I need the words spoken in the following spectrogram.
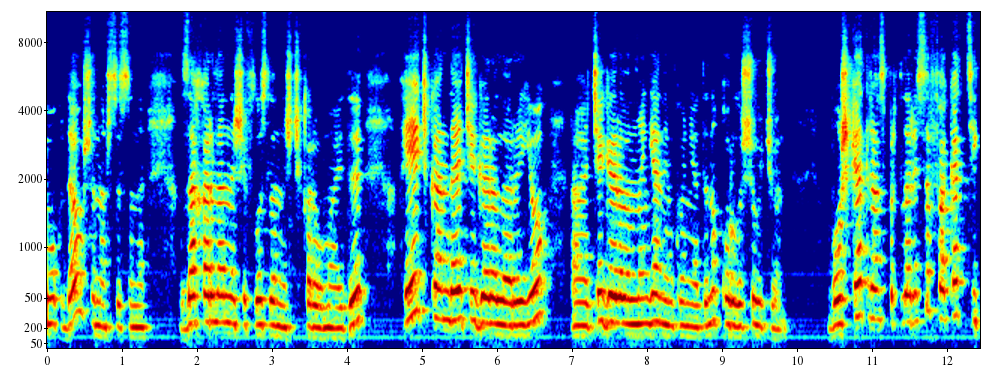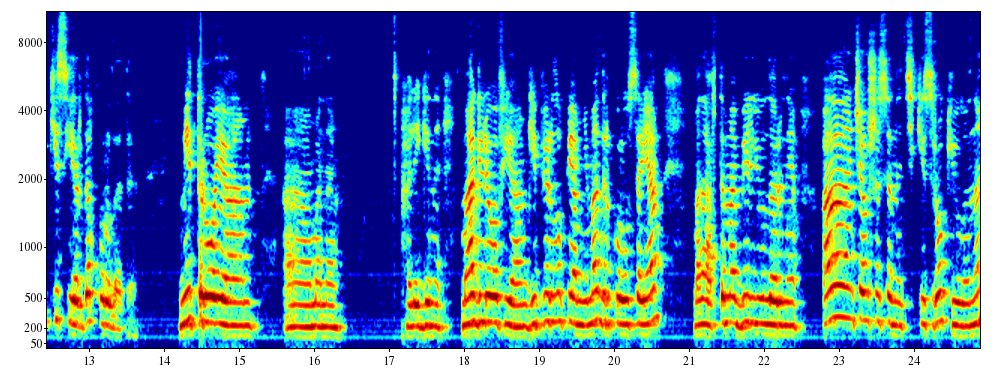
yo'qda o'sha narsasini zaharlanish ifloslanish chiqarolmaydi. Hech qanday chegaralari yo'q e, chegaralanmagan imkoniyatini qurilishi uchun. Boshqa transportlar esa faqat tekis yerda quriladi. Metro ham e, mana haligini maglev ham giperlup ham nimadir qurilsa ham mana avtomobil yo'llarini ham ancha o'shasini tekisroq yo'lini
